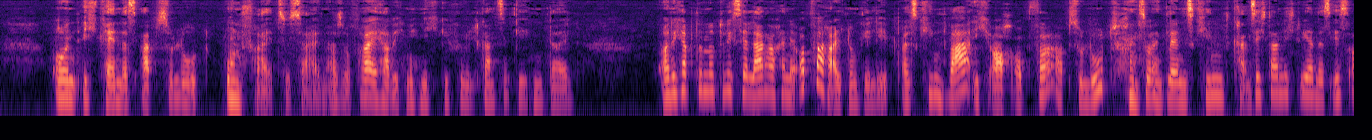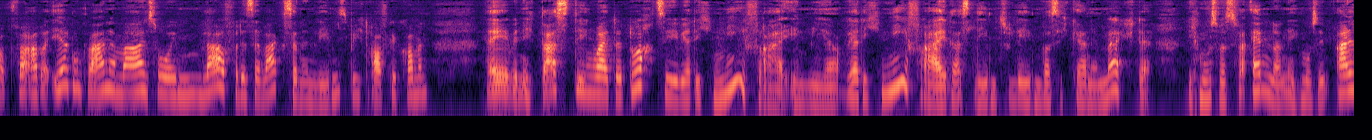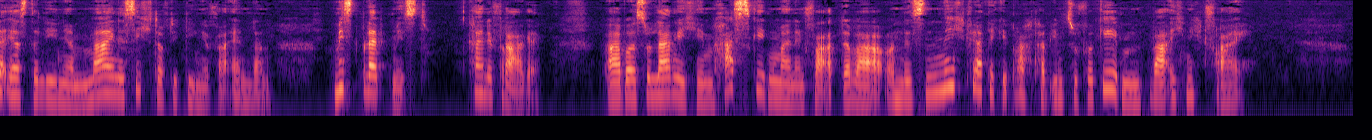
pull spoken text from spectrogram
Und ich kenne das absolut, unfrei zu sein. Also frei habe ich mich nicht gefühlt, ganz im Gegenteil. Und ich habe dann natürlich sehr lange auch eine Opferhaltung gelebt. Als Kind war ich auch Opfer, absolut. So ein kleines Kind kann sich da nicht wehren, das ist Opfer. Aber irgendwann einmal, so im Laufe des Erwachsenenlebens, bin ich draufgekommen, hey, wenn ich das Ding weiter durchziehe, werde ich nie frei in mir, werde ich nie frei, das Leben zu leben, was ich gerne möchte. Ich muss was verändern. Ich muss in allererster Linie meine Sicht auf die Dinge verändern. Mist bleibt Mist. Keine Frage. Aber solange ich im Hass gegen meinen Vater war und es nicht fertiggebracht habe, ihm zu vergeben, war ich nicht frei.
